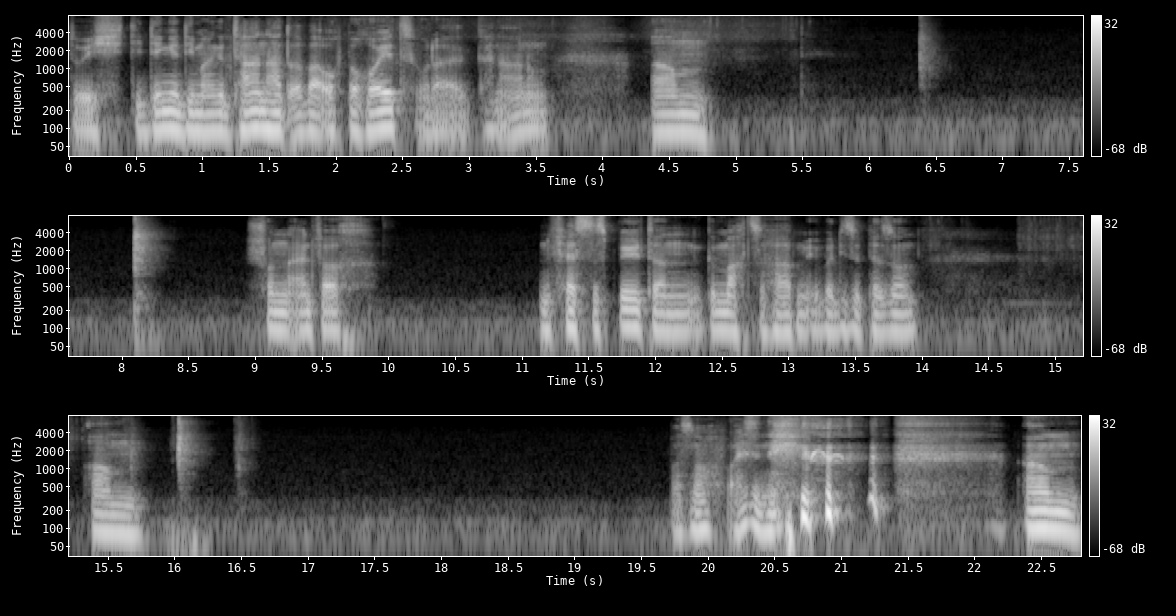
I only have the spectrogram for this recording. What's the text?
durch die Dinge, die man getan hat, aber auch bereut oder keine Ahnung. Ähm, schon einfach ein festes Bild dann gemacht zu haben über diese Person. Ähm, was noch? Weiß ich nicht. ähm,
